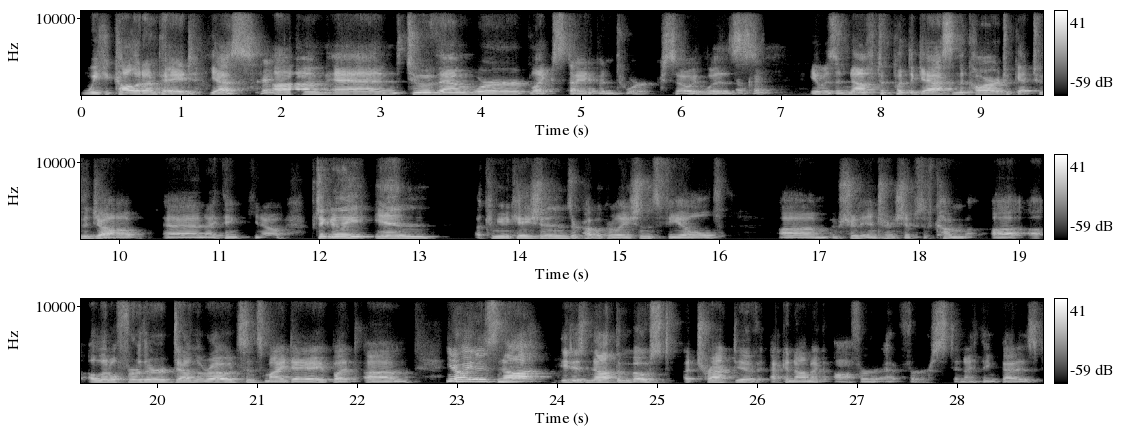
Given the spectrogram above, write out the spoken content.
we could call it unpaid, yes. Okay. Um, and two of them were like stipend work. So it was okay. It was enough to put the gas in the car to get to the job. And I think, you know, particularly in a communications or public relations field. Um, I'm sure the internships have come uh, a little further down the road since my day, but um, you know, it is not it is not the most attractive economic offer at first, and I think that is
